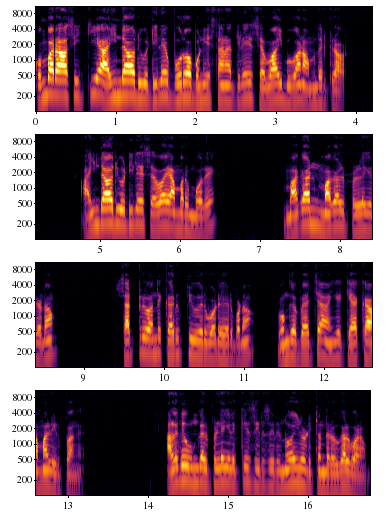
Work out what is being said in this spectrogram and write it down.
கும்பராசிக்கு ஐந்தாவது வீட்டிலே பூர்வ புண்ணியஸ்தானத்திலே செவ்வாய் புகான் அமர்ந்திருக்கிறார். ஐந்தாவது வீட்டிலே செவ்வாய் அமரும்போது மகன் மகள் பிள்ளைகளிடம் சற்று வந்து கருத்து வேறுபாடு ஏற்படும். உங்கள் பேச்சை அவங்க கேட்காமல் இருப்பாங்க. அல்லது உங்கள் பிள்ளைகளுக்கு சிறு சிறு நோய் நொடி தொந்தரவுகள் வரும்.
